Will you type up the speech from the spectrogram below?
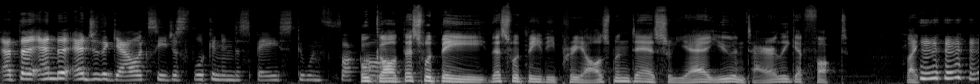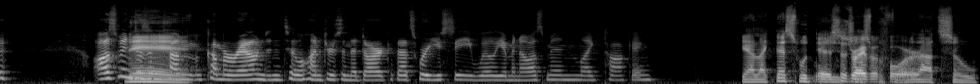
at the end, edge of the galaxy, just looking into space, doing fuck Oh all. god, this would be this would be the pre-Osman days. So yeah, you entirely get fucked. Like Osman Nah. doesn't come come around until Hunters in the Dark. That's where you see William and Osman like talking. yeah, like this would be Yeah, this is just right before. before. that. So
